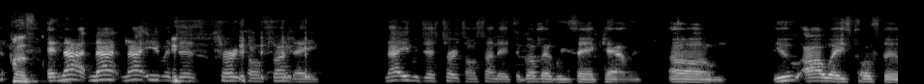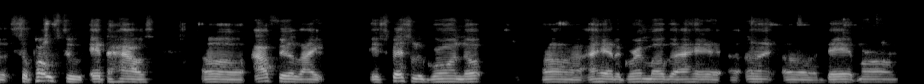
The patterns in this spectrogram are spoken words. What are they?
Because and not not not even just church on Sunday, not even just church on Sunday. To go back what you saying, Calvin, um, you always supposed to supposed to at the house. Uh, I feel like, especially growing up, uh, I had a grandmother, I had an aunt, uh, dad, mom.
